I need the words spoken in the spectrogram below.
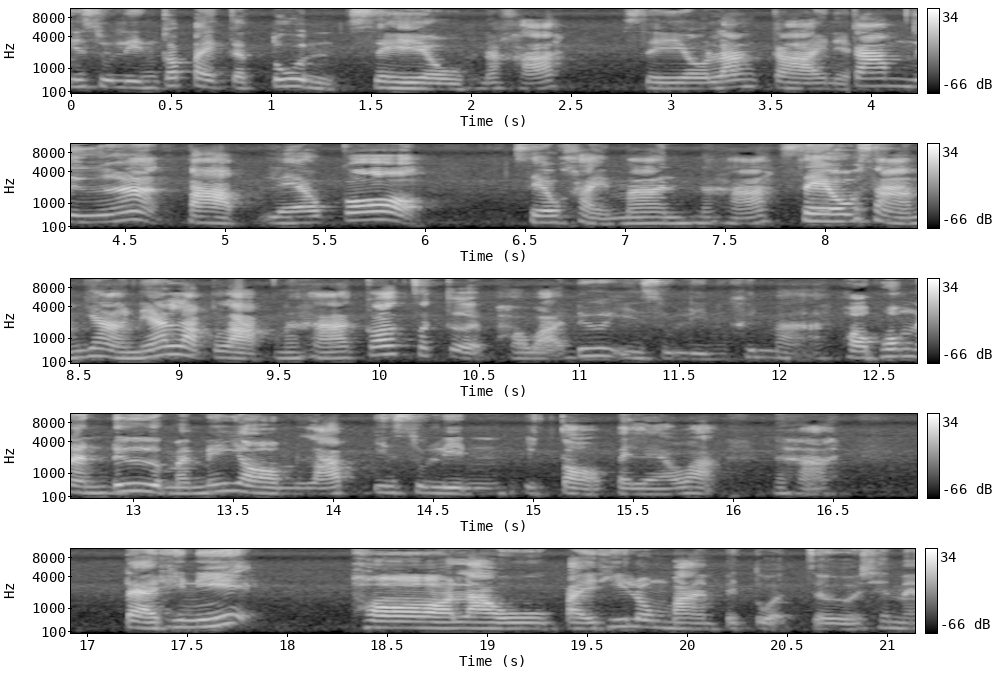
อินซูลินก็ไปกระตุ้นเซลล์นะคะ เซลล์ร่างกายเนี่ยกล้ามเนื้อตับแล้วก็ เซลล์ไขมันนะคะ เซลล์สามอย่างนี้หลักๆนะคะ ก็จะเกิดภาวะดื้ออินซูลินขึ้นมา พอพวกนั้นดื้อมันไม่ยอมรับอินซูลินอีกต่อไปแล้วอะนะคะ แต่ทีนี้พอเราไปที่โรงพยาบาลไปตรวจเจอใช่ไหม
